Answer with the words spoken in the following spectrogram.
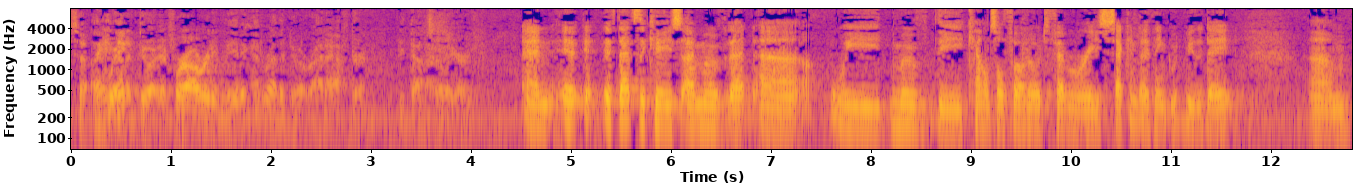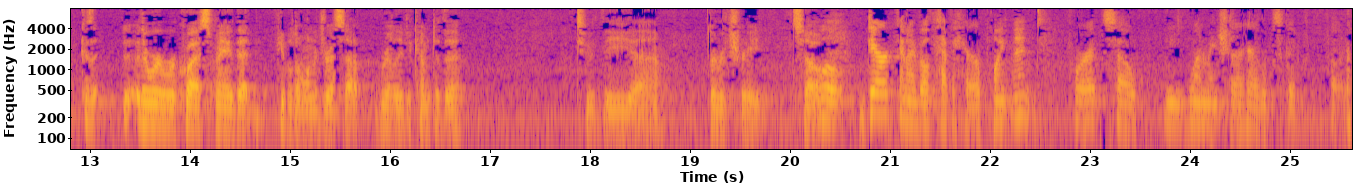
So I think we ought to do it, if we're already meeting, I'd rather do it right after and be done earlier. And i- i- if that's the case, I move that uh, we move the council photo to February 2nd, I think would be the date. Because there were requests made that people don't want to dress up really to come to the, to the, uh, the retreat. So, Well, Derek and I both have a hair appointment for it, so we want to make sure our hair looks good for the photo.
